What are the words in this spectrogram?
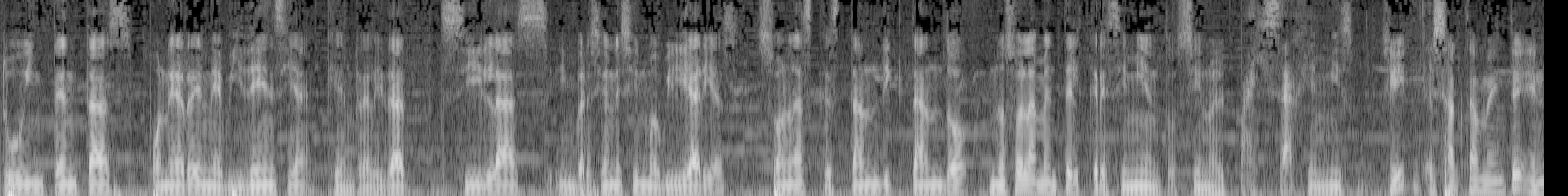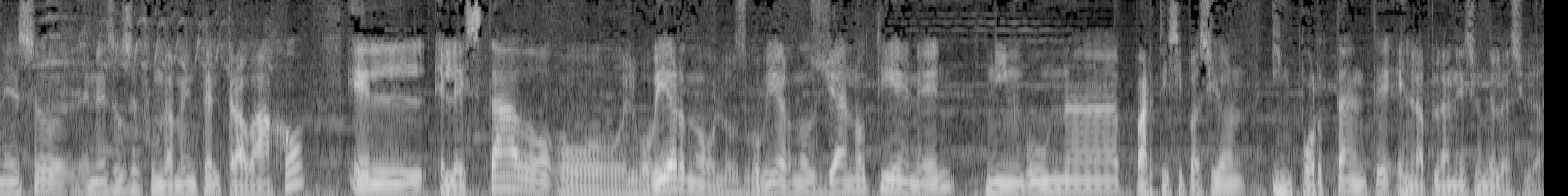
Tú intentas poner en evidencia que en realidad sí las inversiones inmobiliarias son las que están dictando no solamente el crecimiento, sino el paisaje mismo. Sí, exactamente, en eso, en eso se fundamenta el trabajo. El, el Estado o el gobierno o los gobiernos ya no tienen ninguna participación importante en la planeación de la ciudad.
